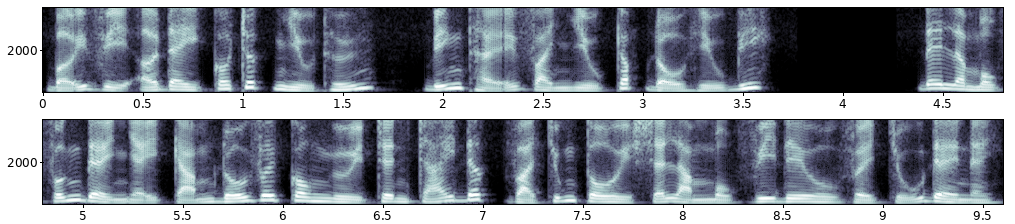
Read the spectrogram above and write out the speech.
bởi vì ở đây có rất nhiều thứ, biến thể và nhiều cấp độ hiểu biết. Đây là một vấn đề nhạy cảm đối với con người trên trái đất và chúng tôi sẽ làm một video về chủ đề này.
